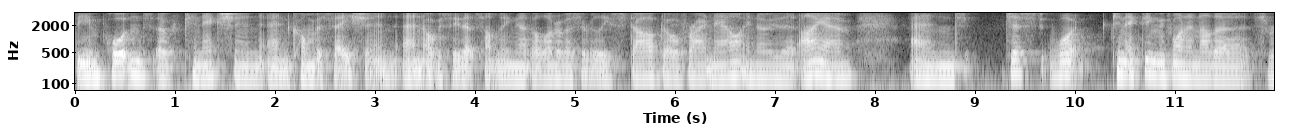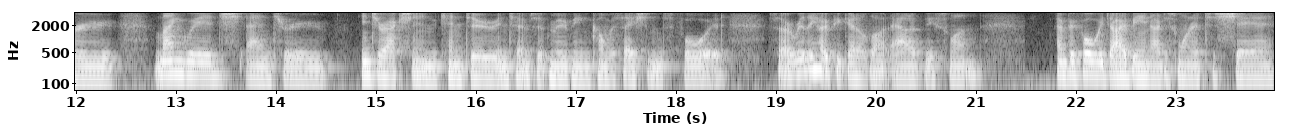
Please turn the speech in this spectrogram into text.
the importance of connection and conversation. And obviously, that's something that a lot of us are really starved of right now. I know that I am. And just what connecting with one another through language and through interaction can do in terms of moving conversations forward. So I really hope you get a lot out of this one. And before we dive in, I just wanted to share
